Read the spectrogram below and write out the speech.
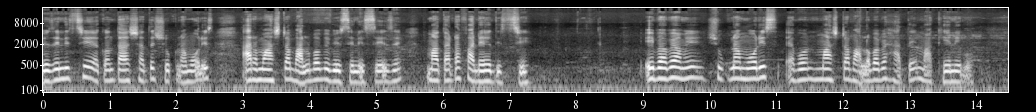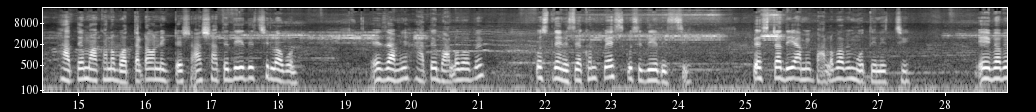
ভেজে নিচ্ছি, এখন তার সাথে শুকনা মরিচ আর মাছটা ভালোভাবে বেছে নিচ্ছি। যে মাথাটা ফালিয়ে দিচ্ছি। এইভাবে আমি শুকনা মরিচ এবং মাছটা ভালোভাবে হাতে মাখিয়ে নেব। হাতে মাখানো ভর্তাটা অনেক টেস্ট আর সাথে দিয়ে দিচ্ছি লবণ। এই যে আমি হাতে ভালোভাবে কষতে নিচ্ছি এখন পেস্ট কুচি দিয়ে দিচ্ছি। পেস্টটা দিয়ে আমি ভালোভাবে মতে নিচ্ছি। এইভাবে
